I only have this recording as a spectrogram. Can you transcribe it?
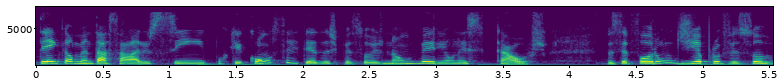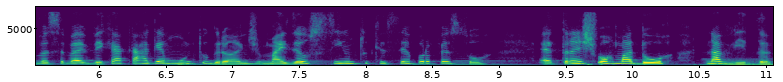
tem que aumentar salário sim, porque com certeza as pessoas não veriam nesse caos. Se você for um dia professor, você vai ver que a carga é muito grande, mas eu sinto que ser professor é transformador na vida.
